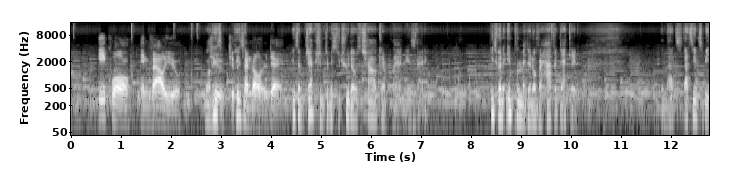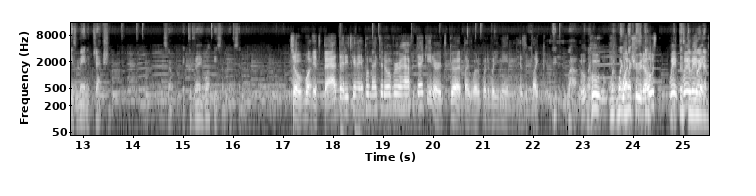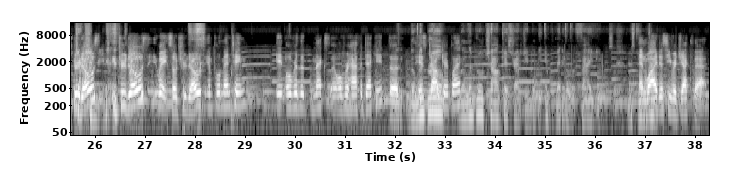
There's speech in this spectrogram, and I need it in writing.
equal in value well, to, his, to the ten dollar a day. his objection to Mr. Trudeau's childcare plan is that he's going to implement it over half a decade. and that's that seems to be his main objection. So it could very well be something similar. So what? It's bad that he's going to implement it over half a decade, or it's good? Like what? What, what do you mean? His like Wow. who? what- who what- what, what the- Trudeau's? what wait, wait, wait, wait. Trudeau's? Trudeau's? Wait. So Trudeau's implementing it over the next uh, over half a decade. The, The his liberal- childcare plan. The liberal childcare strategy will be implemented over five years. Mr. And why does he reject that?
